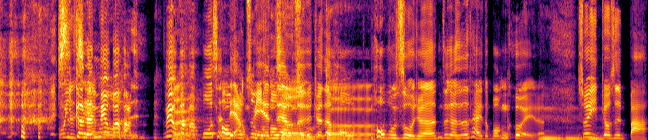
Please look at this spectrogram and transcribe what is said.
我一个人没有办法，没有办法播成两边这样子，就觉得 hold hold 不住。我觉得这个是太多崩溃了。嗯嗯。所以就是把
